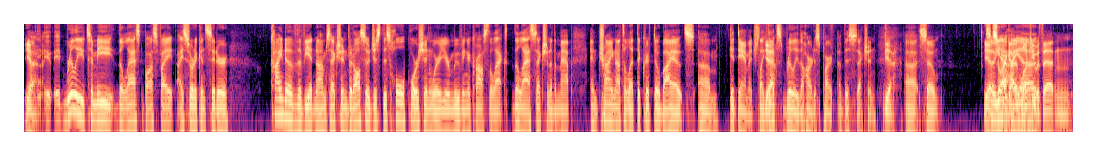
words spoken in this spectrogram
Yeah. it, it really to me the last boss fight i sort of consider kind of the vietnam section but also just this whole portion where you're moving across the last the last section of the map and trying not to let the cryptobiotes um, get damaged like Yeah. that's really the hardest part of this section Yeah. uh, so Yeah, So, so, yeah, I got I, lucky uh, with that, and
